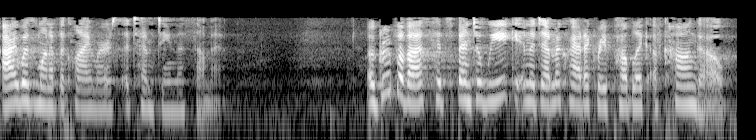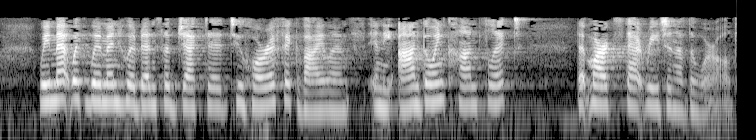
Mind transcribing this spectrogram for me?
I was one of the climbers attempting the summit. A group of us had spent a week in the Democratic Republic of Congo. We met with women who had been subjected to horrific violence in the ongoing conflict that marks that region of the world.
